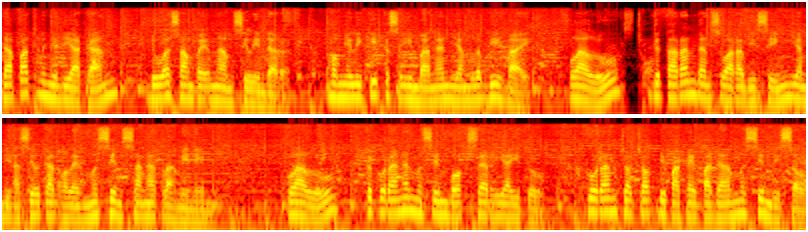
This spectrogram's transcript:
dapat menyediakan 2-6 silinder, memiliki keseimbangan yang lebih baik. Lalu, getaran dan suara bising yang dihasilkan oleh mesin sangatlah minim. Lalu, kekurangan mesin boxer yaitu, kurang cocok dipakai pada mesin diesel,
